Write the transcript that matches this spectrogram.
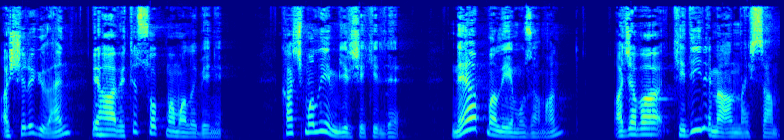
Aşırı güven rehavete sokmamalı beni. Kaçmalıyım bir şekilde. Ne yapmalıyım o zaman? Acaba kediyle mi anlaşsam?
